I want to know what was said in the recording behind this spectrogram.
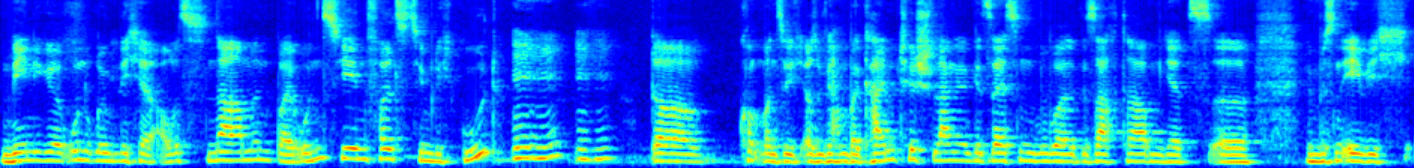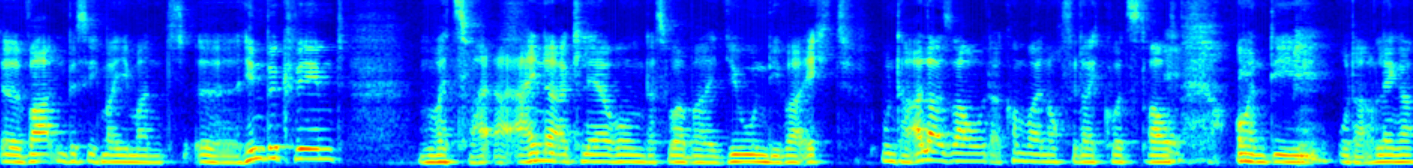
wenige unrühmliche Ausnahmen bei uns jedenfalls ziemlich gut. Da kommt man sich, also wir haben bei keinem Tisch lange gesessen, wo wir gesagt haben, jetzt äh, wir müssen ewig äh, warten, bis sich mal jemand äh, hinbequemt. Nur bei zwei, eine Erklärung, das war bei Dune, die war echt unter aller Sau, da kommen wir noch vielleicht kurz drauf. Und die, oder auch länger.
